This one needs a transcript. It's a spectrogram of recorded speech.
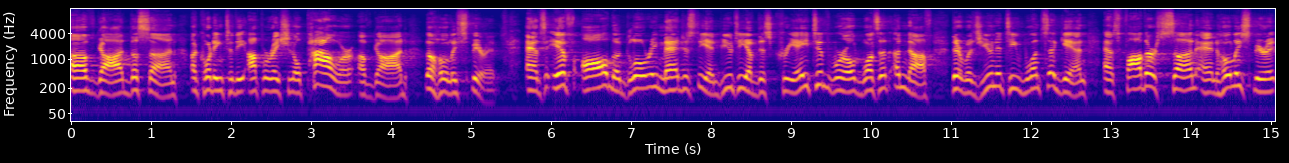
of God the Son, according to the operational power of God the Holy Spirit. As if all the glory, majesty, and beauty of this creative world wasn't enough, there was unity once again as Father, Son, and Holy Spirit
